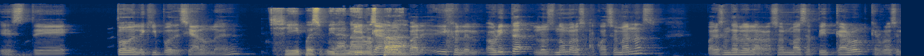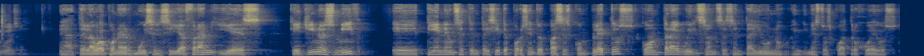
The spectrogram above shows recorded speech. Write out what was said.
este, todo el equipo de Seattle, ¿eh? Sí, pues mira, nada más para... Híjole, ahorita los números a cuatro semanas parecen darle la razón más a Pete Carroll que a Russell Wilson. Mira, te la voy a poner muy sencilla, Fran, y es que Gino Smith eh, tiene un 77% de pases completos contra Wilson 61 en, estos cuatro juegos.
